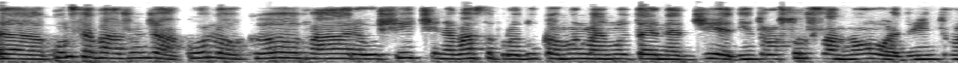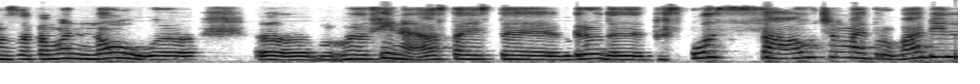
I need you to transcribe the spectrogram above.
Uh, cum se va ajunge acolo? Că va reuși cineva să producă mult mai multă energie dintr-o sursă nouă, dintr-un zăcământ nou. Uh, uh, în fine, asta este greu de spus. Sau, cel mai probabil,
